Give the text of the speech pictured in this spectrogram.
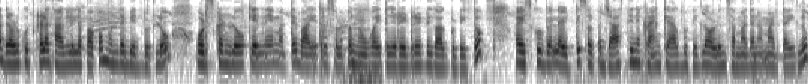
ಆದರೆ ಅವಳು ಕೂತ್ಕೊಳ್ಳೋಕೆ ಆಗಲಿಲ್ಲ ಪಾಪ. ಮುಂದೆ ಬಿದ್ದುಬಿಟ್ಲು ಓಡಿಸ್ಕೊಂಡ್ಲು ಕೆನ್ನೆ ಮತ್ತು ಬಾಯಿ ಹತ್ರ ಸ್ವಲ್ಪ ನೋವಾಯ್ತು. ರೆಡ್ ರೆಡ್ಡಿಗೆ ಆಗಿಬಿಟ್ಟಿತ್ತು. ಐಸ್ ಕ್ಯೂಬ್ ಎಲ್ಲ ಇಟ್ಟು ಸ್ವಲ್ಪ ಜಾಸ್ತಿನೇ ಕ್ರ್ಯಾಂಕಿ ಆಗಿಬಿಟ್ಟಿದ್ಲು. ಅವಳನ್ನ ಸಮಾಧಾನ ಮಾಡ್ತಾಯಿದ್ಲು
